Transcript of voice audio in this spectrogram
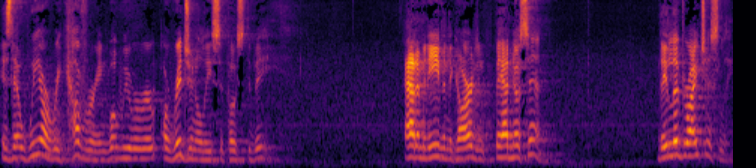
is that we are recovering what we were originally supposed to be. Adam and Eve in the garden, they had no sin. They lived righteously.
